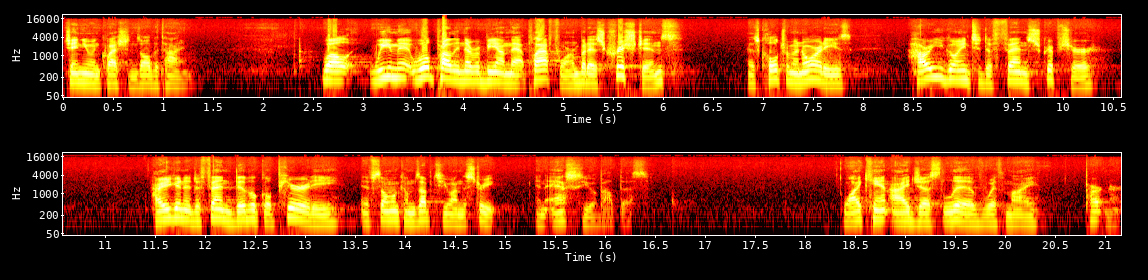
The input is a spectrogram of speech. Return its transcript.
genuine questions all the time. Well, we may, we'll probably never be on that platform, but as Christians, as cultural minorities, how are you going to defend Scripture? How are you going to defend biblical purity if someone comes up to you on the street and asks you about this? Why can't I just live with my partner?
